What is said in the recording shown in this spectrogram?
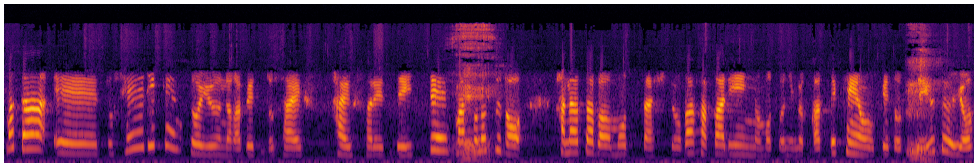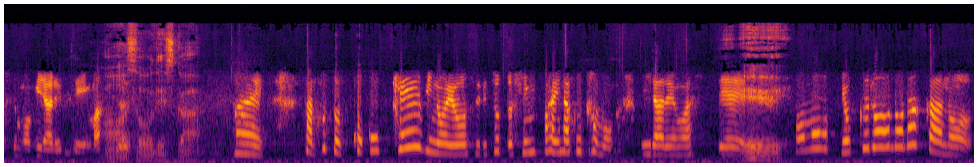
また、えーと、整理券というのが別途配布されていて、まあ、その都度、花束を持った人が係員のもとに向かって券を受け取っているという様子も見られています。あそうですか。はい、さあちょっとここ、警備の様子でちょっと心配なことも見られまして、えー、その緑道の中の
